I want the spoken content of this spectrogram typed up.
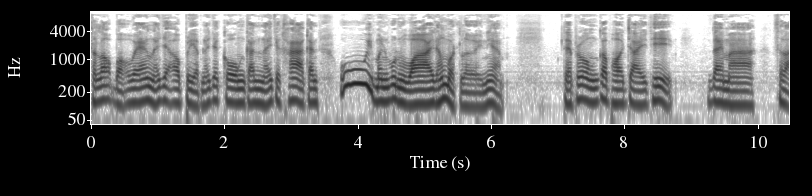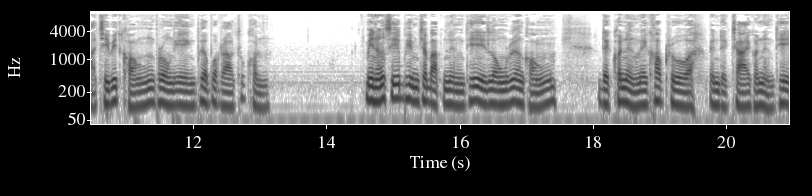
ทะเลาะเบาแวงไหนจะเอาเปรียบ ไหนจะโกงกัน ไหนจะฆ่ากันอุ้ยมันวุ่นวายทั้งหมดเลยเนี่ยแต่พระองค์ก็พอใจที่ได้มาสละชีวิตของพระองค์เองเพื่อพวกเราทุกคน มีหนังสือพิมพ์ฉบับหนึ่งที่ลงเรื่องของเด็กคนหนึ่งในครอบครัว เป็นเด็กชายคนหนึ่งที่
